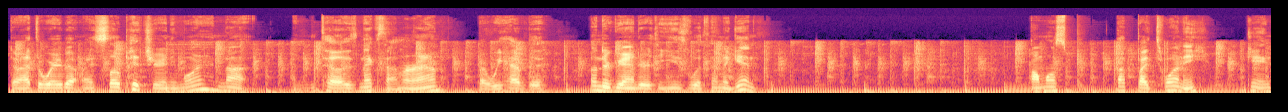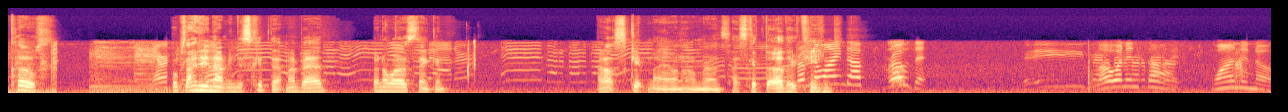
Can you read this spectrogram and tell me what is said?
Don't have to worry about my slow pitcher anymore. Not until his next time around. But we have the undergrounder to use with him again. Almost up by 20. Getting close. Oops, I did not mean to skip that. My bad. Don't know what I was thinking. I don't skip my own home runs. I skip the other From the teams. windup, throws it. Low and inside. One and oh.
